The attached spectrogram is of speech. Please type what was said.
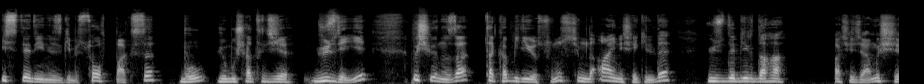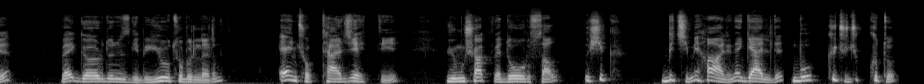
istediğiniz gibi softbox'ı bu yumuşatıcı yüzeyi ışığınıza takabiliyorsunuz. Şimdi aynı şekilde %1 daha açacağım ışığı ve gördüğünüz gibi YouTuber'ların en çok tercih ettiği yumuşak ve doğrusal ışık biçimi haline geldi. Bu küçücük kutu.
